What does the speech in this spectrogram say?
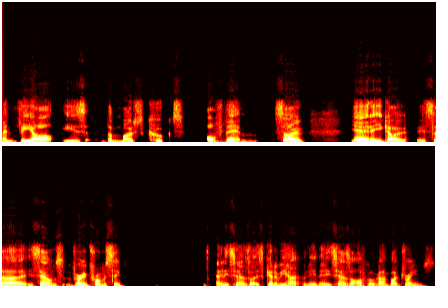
and VR is the most cooked of them. So, yeah, there you go. It's uh, it sounds very promising, and it sounds like it's going to be happening, and it sounds like I've got to go and buy dreams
